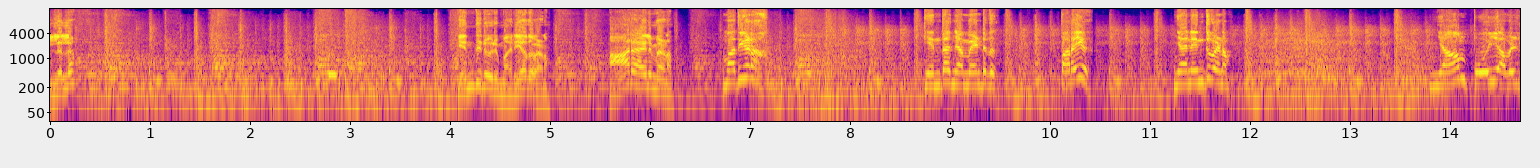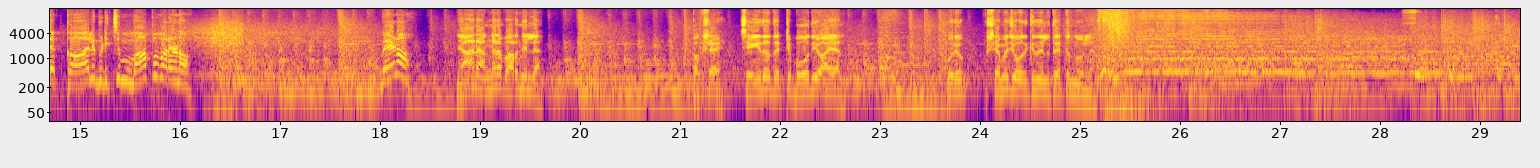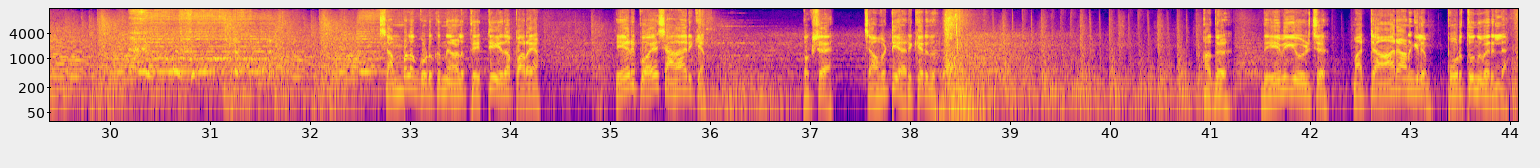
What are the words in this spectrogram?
ഇല്ലല്ലോ? എന്തിനൊരു മര്യാദ വേണം? ആരായാലും വേണം. മതിയടാ. എന്താ ഞാൻ വേണ്ടത്? പറയൂ. ഞാൻ എന്തു വേണം? ഞാൻ പോയി അവളുടെ കാൽ പിടിച്ച് മാപ്പ് പറയണോ? വേണോ? ഞാൻ അങ്ങനെ പറഞ്ഞില്ല. പക്ഷേ ചെയ്ത തെറ്റ് ബോധ്യമായാൽ ഒരു ക്ഷമ ചോദിക്കുന്നതിൽ തെറ്റൊന്നുമില്ല. ശമ്പളം കൊടുക്കുന്ന ആൾ തെറ്റ് ചെയ്താ പറയാം. ഏറിപ്പോയാൽ ശകാരിക്കാം. പക്ഷേ ചവിട്ടി അരയ്ക്കരുത്. അത് ദേവിക ഒഴിച്ച് മറ്റാരാണെങ്കിലും പുറത്തുനിന്ന് വരില്ല.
